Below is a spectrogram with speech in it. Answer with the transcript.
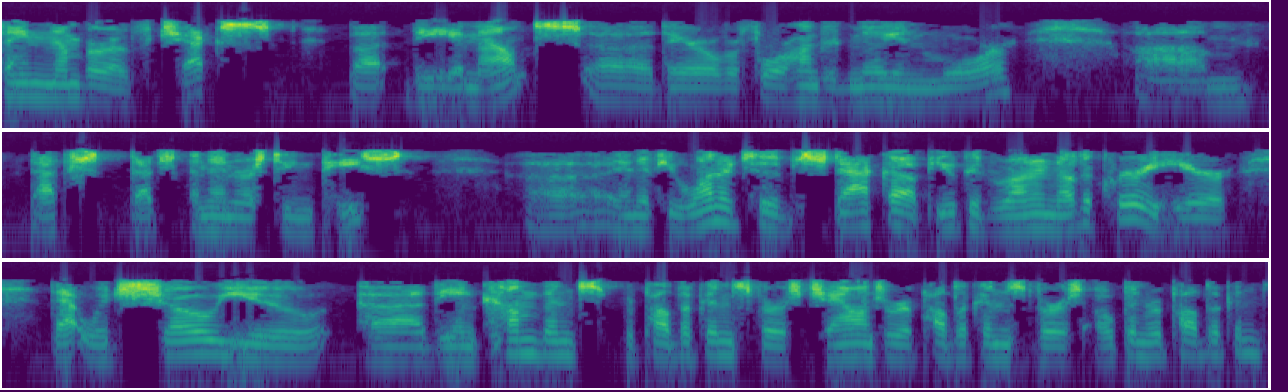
same number of checks, but the amounts, uh, they're over 400 million more. Um, that's, that's an interesting piece. Uh, and if you wanted to stack up, you could run another query here that would show you uh, the incumbent Republicans versus challenger Republicans versus open Republicans.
